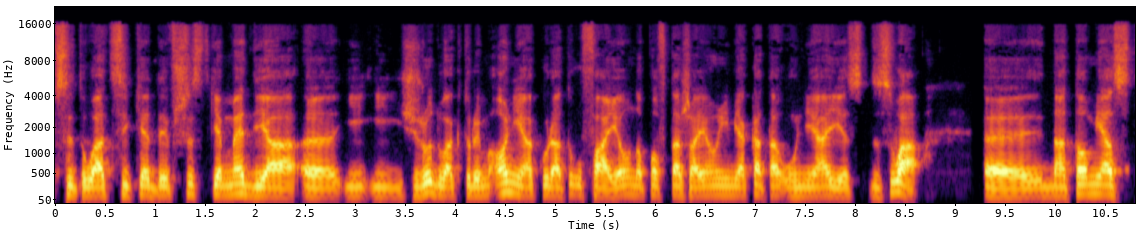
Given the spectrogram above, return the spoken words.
w sytuacji, kiedy wszystkie media e, i, i, źródła, którym oni akurat ufają, no powtarzają im, jaka ta Unia jest zła. E, natomiast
